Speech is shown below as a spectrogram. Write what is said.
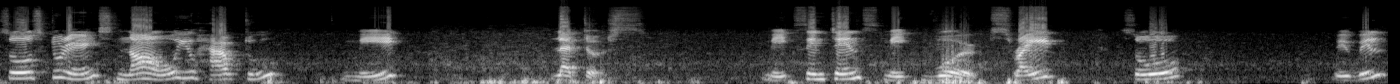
so students, now you have to make letters make sentence make words right? So we will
